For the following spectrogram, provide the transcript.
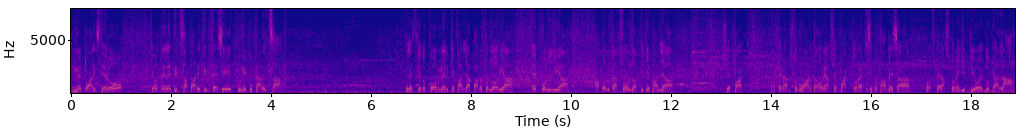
με το αριστερό και ο Ντέλετιτς θα πάρει την θέση του Νίκου Καλτσά. Τελέστηκε το κόρνερ, κεφαλιά πάνω στο Λόρια, εύκολη λία από Λούκα Σόουζα αυτή η κεφαλιά. Σεπάκ απέναντι στον Ουάρντα, ωραία Σεπάκ τώρα έκλεισε προς τα μέσα, προσπέρασε τον Αιγύπτιο Εντογκαλά.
